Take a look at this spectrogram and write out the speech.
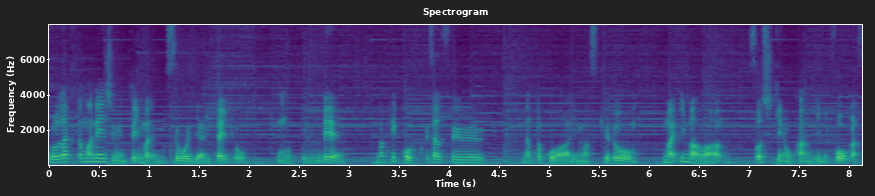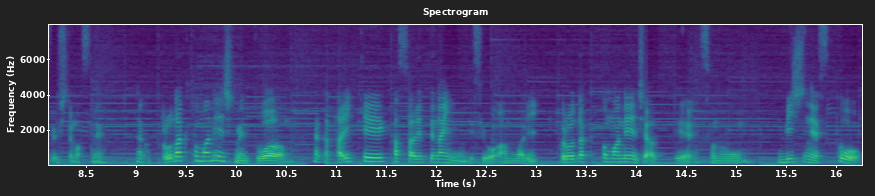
プロダクトマネジメント今でもすごいやりたいと思ってるんで、まあ、結構複雑なとこはありますけど、まあ、今は組織の管理にフォーカスしてますね。なんかプロダクトマネジメントはなんか体系化されてないんですよ、あんまり。プロダクトマネージャーってそのビジネスと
